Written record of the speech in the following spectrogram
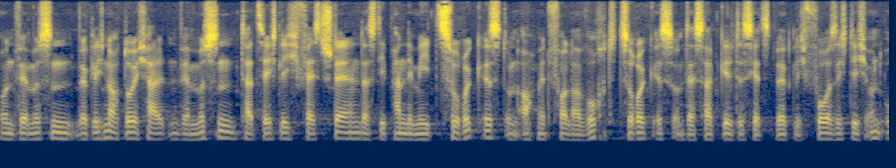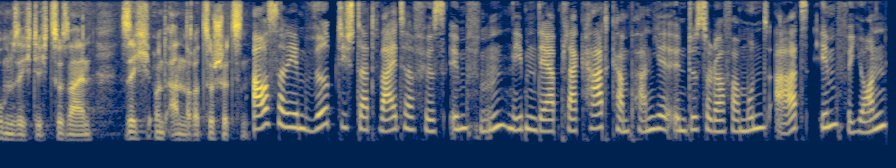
Und wir müssen wirklich noch durchhalten. Wir müssen tatsächlich feststellen, dass die Pandemie zurück ist und auch mit voller Wucht zurück ist. Und deshalb gilt es jetzt wirklich vorsichtig und umsichtig zu sein, sich und andere zu schützen. Außerdem wirbt die Stadt weiter fürs Impfen. Neben der Plakatkampagne in Düsseldorfer Mundart Impfejon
